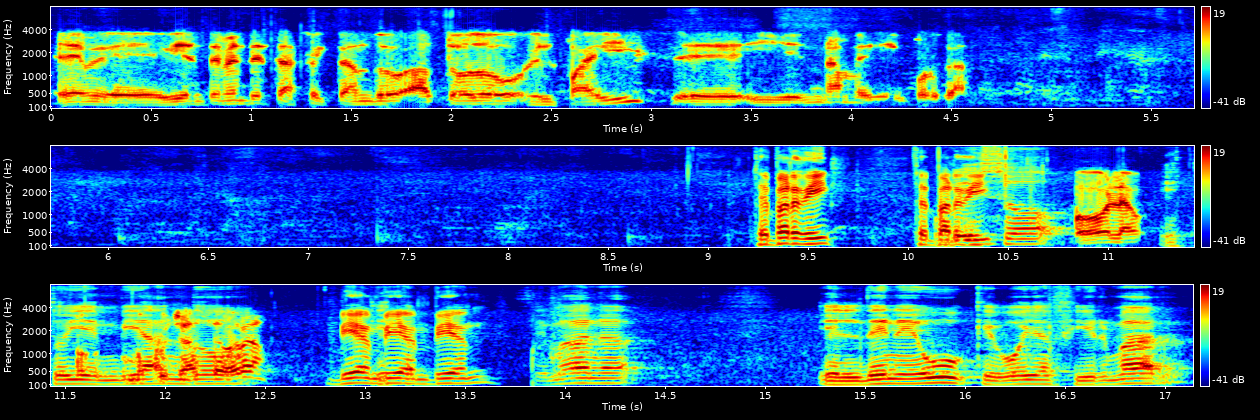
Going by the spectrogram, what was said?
eh, evidentemente está afectando a todo el país eh, y en una medida importante. Te perdí, te perdí. eso Hola. estoy enviando... Bien, bien, bien. Semana el DNU que voy a firmar,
